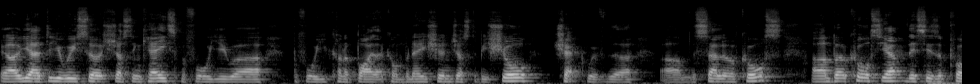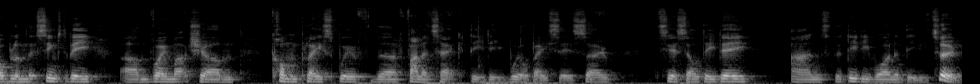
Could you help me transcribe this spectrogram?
Uh, yeah, do your research just in case before you uh, before you kind of buy that combination just to be sure. Check with the um, the seller, of course. Um, but of course, yeah, this is a problem that seems to be um, very much. Commonplace with the Fanatec DD wheelbases. So CSL DD and the DD1 and DD2.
